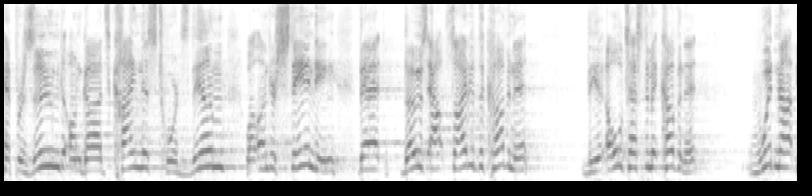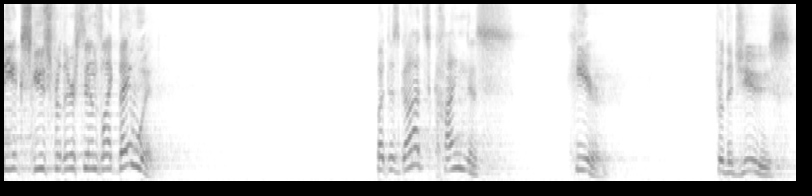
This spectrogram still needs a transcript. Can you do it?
have presumed on God's kindness towards them while understanding that those outside of the covenant, the Old Testament covenant, would not be excused for their sins like they would. But does God's kindness here for the Jews?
